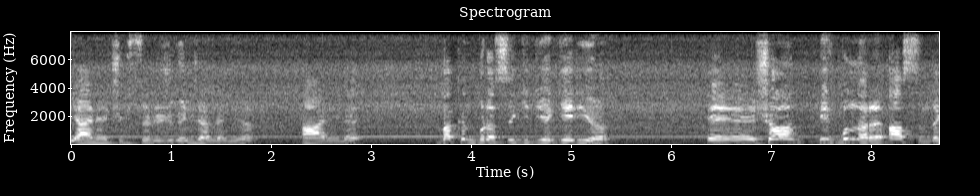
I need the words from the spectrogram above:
yani çünkü sürücü güncelleniyor haliyle. Bakın burası gidiyor geliyor. Ee, şu an biz bunları aslında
